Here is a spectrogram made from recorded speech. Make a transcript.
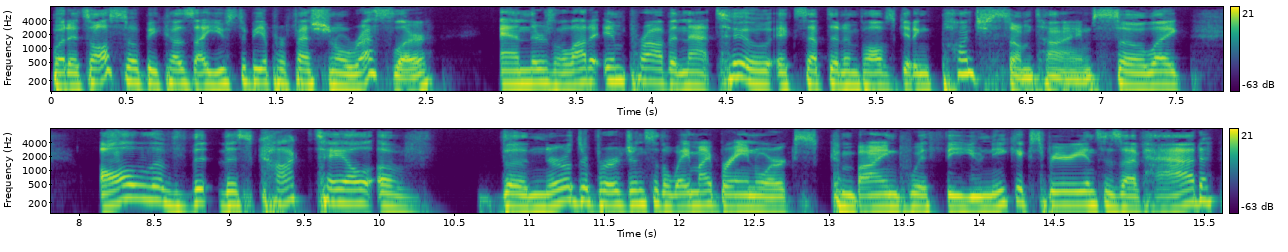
But it's also because I used to be a professional wrestler and there's a lot of improv in that too, except it involves getting punched sometimes. So, like, all of the, this cocktail of the neurodivergence of the way my brain works combined with the unique experiences I've had.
